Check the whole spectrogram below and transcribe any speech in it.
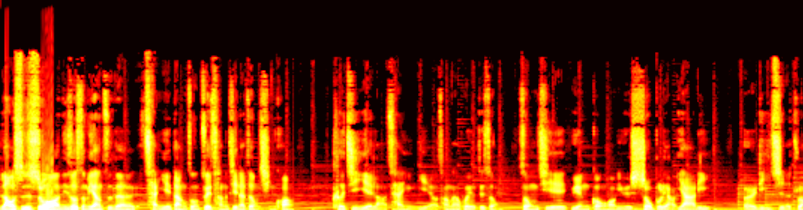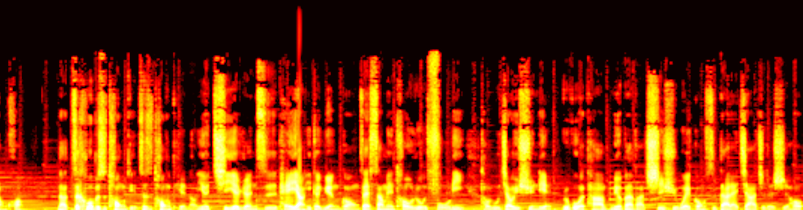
老实说，你说什么样子的产业当中最常见的这种情况，科技业啦、餐饮业哦，常常会有这种中阶员工哦，因为受不了压力而离职的状况。那这会不会是痛点？这是痛点哦，因为企业人资培养一个员工，在上面投入福利、投入教育训练，如果他没有办法持续为公司带来价值的时候，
